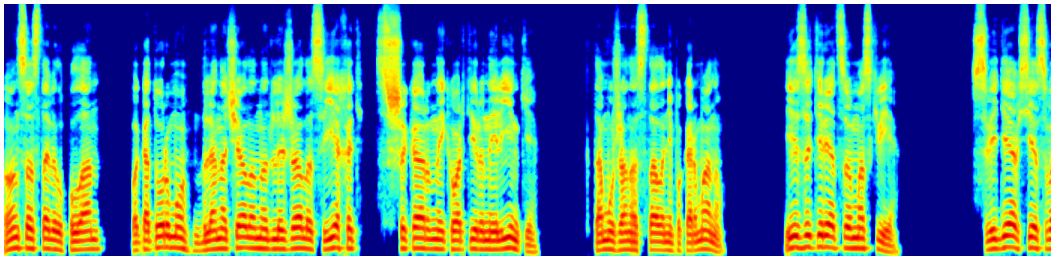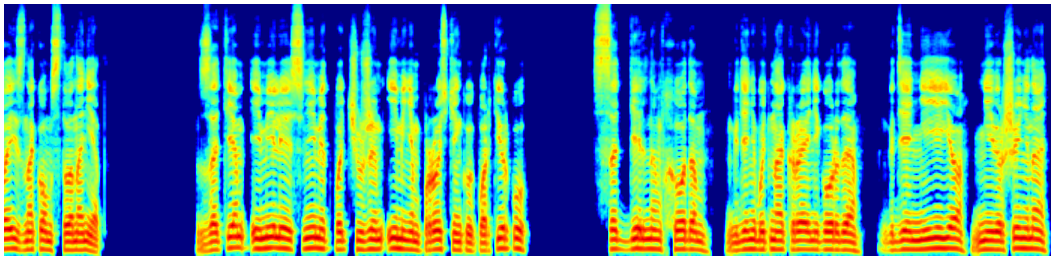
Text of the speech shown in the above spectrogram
Он составил план, по которому для начала надлежало съехать с шикарной квартиры на Ильинке, к тому же она стала не по карману, и затеряться в Москве, сведя все свои знакомства на нет. Затем Эмилия снимет под чужим именем простенькую квартирку с отдельным входом где-нибудь на окраине города, где ни ее, ни Вершинина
